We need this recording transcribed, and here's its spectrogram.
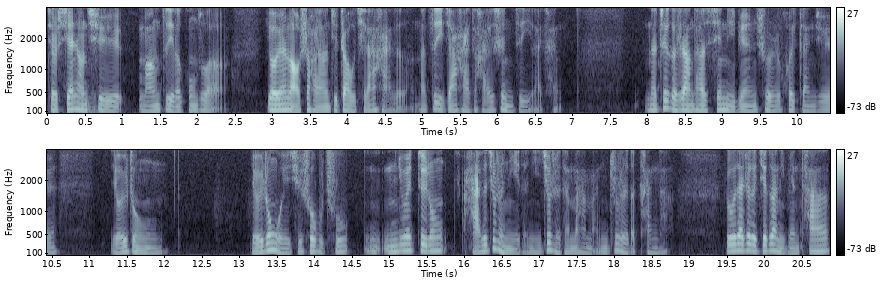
就是先生去忙自己的工作了，幼儿园老师好像去照顾其他孩子了，那自己家孩子还是你自己来看，那这个让他心里边是会感觉有一种有一种委屈说不出，嗯，因为最终孩子就是你的，你就是他妈妈，你就是得看他。如果在这个阶段里边，他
